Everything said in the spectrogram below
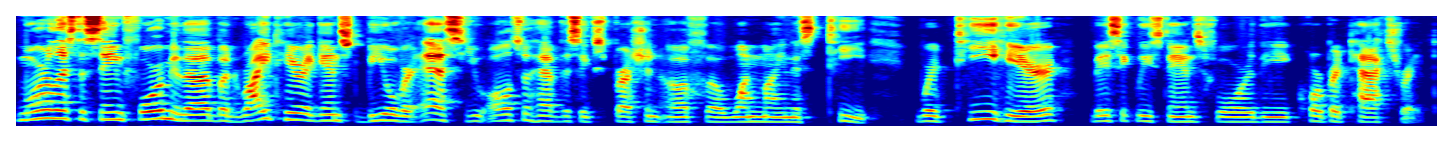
more or less the same formula, but right here against b over s, you also have this expression of uh, 1 minus t, where t here basically stands for the corporate tax rate.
